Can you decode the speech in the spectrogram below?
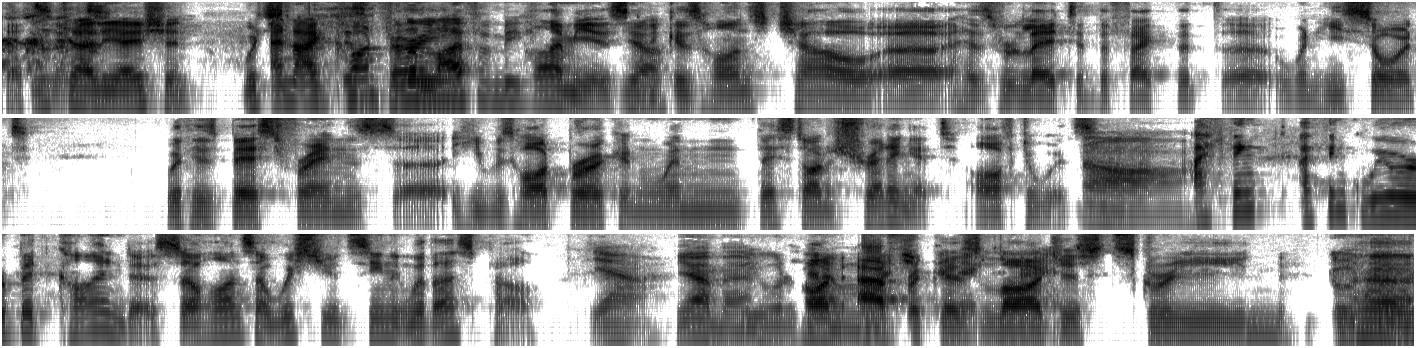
That's it. retaliation Which and i can't for the life of me Timeous Yeah. because Hans Chow uh, has related the fact that uh, when he saw it with his best friends, uh, he was heartbroken when they started shredding it afterwards. Aw. I think I think we were a bit kinder. So Hans, I wish you had seen it with us, pal, yeah. yeah man We would have had a on Africa's better largest screen. yeah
